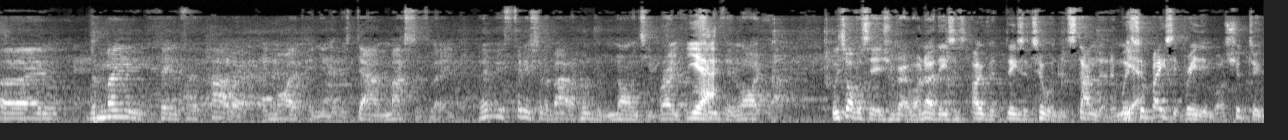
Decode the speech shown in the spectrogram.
Um, the main thing for the power, in my opinion, it was down massively. I think we finished at about 190 brake, Yeah. something like that. Which obviously, as you very well know, these are over these are 200 standard, and with Yeah. some basic breathing mods should do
